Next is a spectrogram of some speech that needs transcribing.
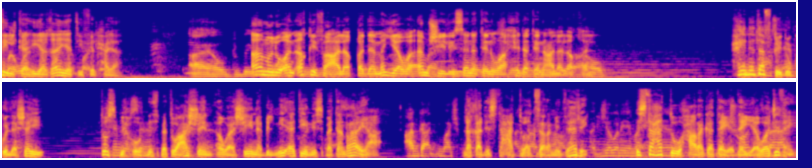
تلك هي غايتي في الحياة. آمل أن أقف على قدمي وأمشي لسنة واحدة على الأقل. حين تفقد كل شيء تصبح نسبة عشر أو عشرين بالمئة نسبة رائعة. لقد استعدت أكثر من ذلك. استعدت حركة يدي وجذعي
